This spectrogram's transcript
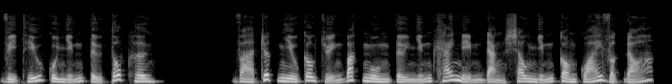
vì thiếu của những từ tốt hơn. Và rất nhiều câu chuyện bắt nguồn từ những khái niệm đằng sau những con quái vật đó.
